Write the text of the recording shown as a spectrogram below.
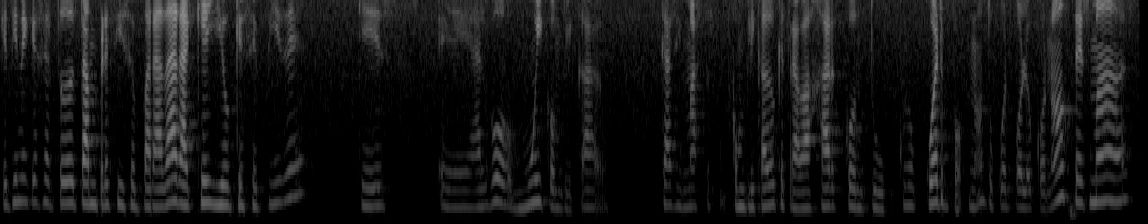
que tiene que ser todo tan preciso para dar aquello que se pide que es eh, algo muy complicado, casi más complicado que trabajar con tu cuerpo, ¿no? Tu cuerpo lo conoces más,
